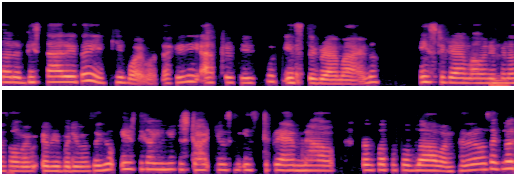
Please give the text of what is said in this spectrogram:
तर बिस्तारै चाहिँ के भयो भन्दाखेरि आफ्टर फेसबुक इन्स्टाग्राम आयो होइन। इन्स्टाग्राम आउने बेला सबै everybody was like Irtika you need to start using Instagram now blah भन्थ्यो। र लाइक ल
